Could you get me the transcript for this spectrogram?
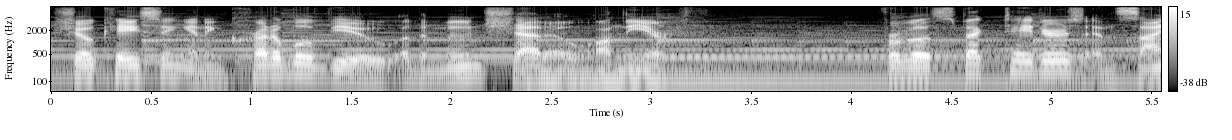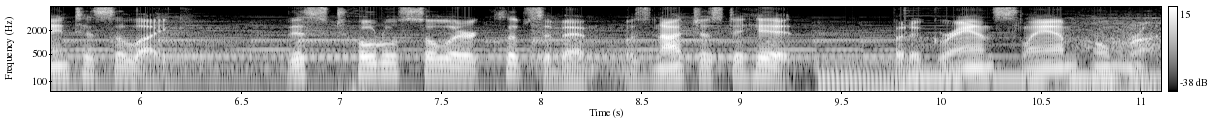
showcasing an incredible view of the moon's shadow on the Earth. For both spectators and scientists alike, this total solar eclipse event was not just a hit, but a grand slam home run.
